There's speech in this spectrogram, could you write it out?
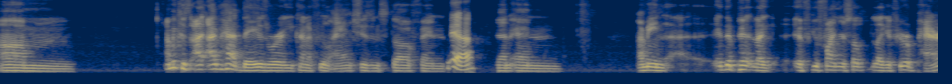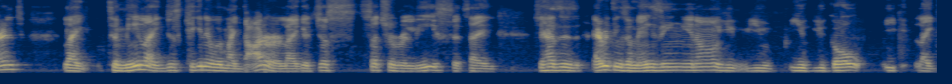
Um, I mean, because I've had days where you kind of feel anxious and stuff, and Yeah, and and I mean, it depends. Like if you find yourself like if you're a parent, like to me, like just kicking it with my daughter, like it's just such a release. It's like she has this everything's amazing, you know. You you you you go you, like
